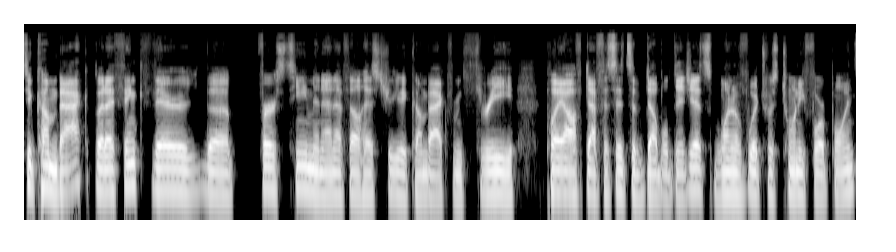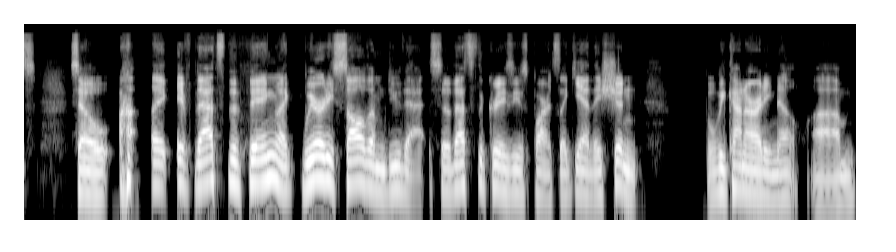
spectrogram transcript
to come back, but I think they're the first team in NFL history to come back from three playoff deficits of double digits, one of which was 24 points. So like if that's the thing, like we already saw them do that. So that's the craziest part. It's like, yeah, they shouldn't, but we kind of already know. Um,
